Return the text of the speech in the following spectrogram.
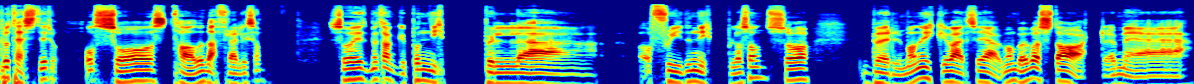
protester, og så ta det derfra, liksom? Så med tanke på nippel eh, og free the nipple og sånn, så bør man jo ikke være så jævlig Man bør bare starte med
